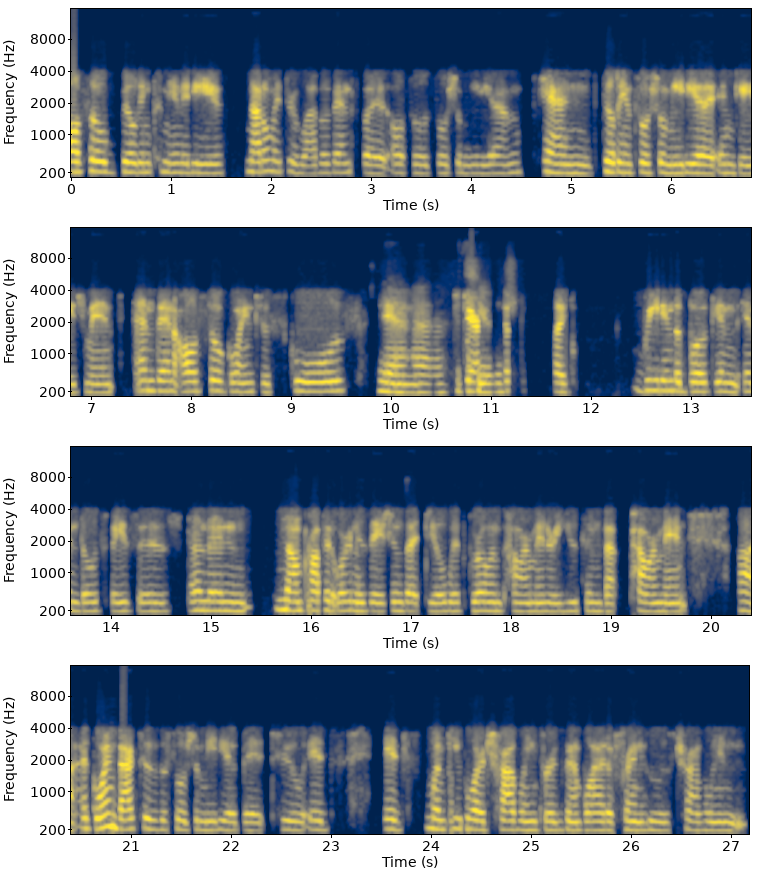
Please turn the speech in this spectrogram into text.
Also, building community not only through lab events but also social media and building social media engagement, and then also going to schools yeah, and sharing, like reading the book in, in those spaces, and then nonprofit organizations that deal with grow empowerment or youth empowerment. Uh, going back to the social media bit too, it's it's when people are traveling. For example, I had a friend who was traveling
